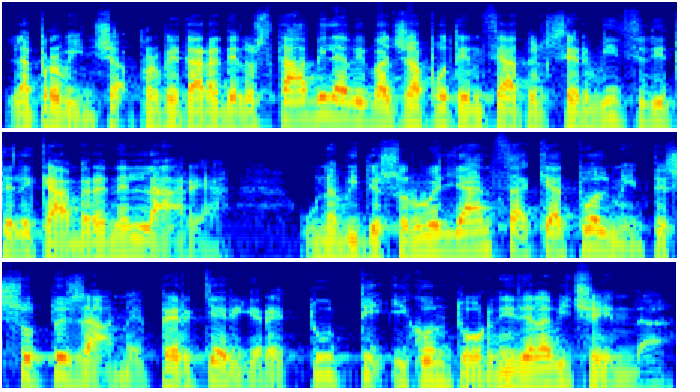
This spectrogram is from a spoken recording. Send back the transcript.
La provincia, proprietaria dello stabile, aveva già potenziato il servizio di telecamere nell'area, una videosorveglianza che è attualmente sotto esame per chiarire tutti i contorni della vicenda.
